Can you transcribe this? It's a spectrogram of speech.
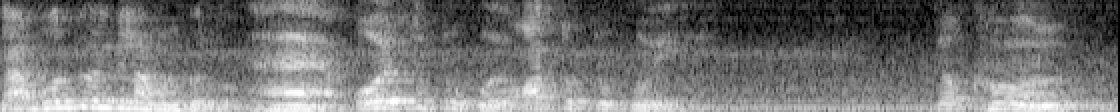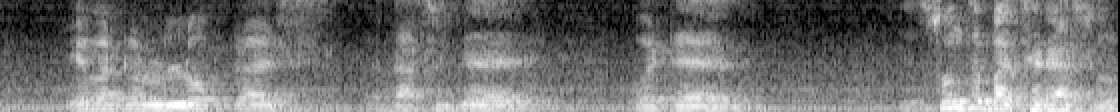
যা বলবে ওইগুলো আমল করব। হ্যাঁ ওইটুকুই অতটুকুই। তখন এবারকার লোকটা রাসুলকে ওইটা শুনতে পাচ্ছে রাসুল।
